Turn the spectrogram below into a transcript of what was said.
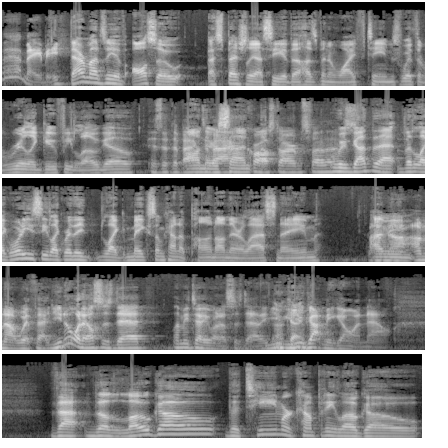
eh, maybe. That reminds me of also, especially I see the husband and wife teams with a really goofy logo. Is it the on their sign. crossed arms photos? We've got that, but like, what do you see? Like where they like make some kind of pun on their last name. I I'm mean, not, I'm not with that. You know what else is dead? Let me tell you what else is dead. You, Okay. you got me going now. The the logo, the team or company logo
